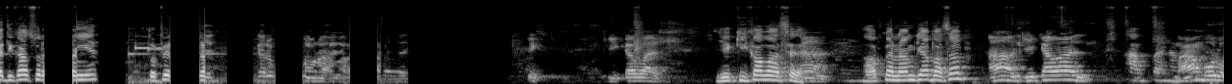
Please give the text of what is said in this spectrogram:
अधिकार सुरक्षा नहीं है तो फिर कीकावास। ये कीकावास है। हाँ। आपका नाम क्या बा साहब हाँ कीकावास। आपका नाम। नाम बोलो।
